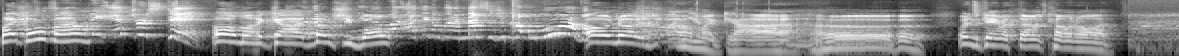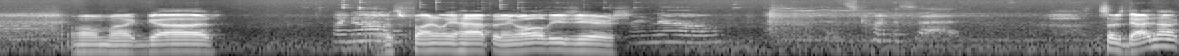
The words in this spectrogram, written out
My Be profile? interested. Oh my god, no, she You won't. what? I think I'm gonna message a couple more of them. Oh no! Oh my god! When's Game of Thrones coming on? Oh my god! I know. It's finally happening. All these years. I know. It's kind of sad. So is Dad not?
